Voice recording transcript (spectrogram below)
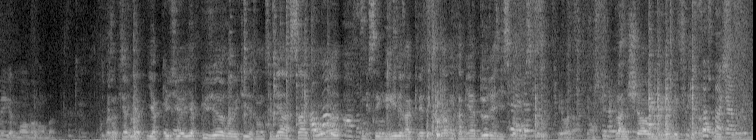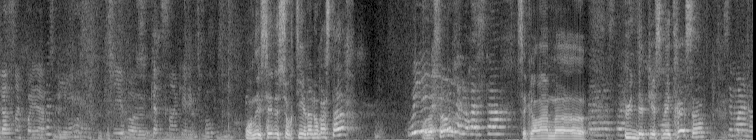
peux également avoir en bas. Donc il y a, il y a- y plusieurs, il y a plusieurs euh, utilisations. Donc c'est bien un 5 en 1. Donc c'est grill, raclette, etc. Donc tu as bien deux résistances. Et voilà. Et ensuite plancha ou grill, etc. Ça, c'est sur le- place incroyable, parce que du coup, c'est pour tire 4-5 électros. On essaie de sortir la Lorastar Oui, On la sort? oui, la Laura Star. C'est quand même euh, une des pièces maîtresses. Hein. C'est moi la Laura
